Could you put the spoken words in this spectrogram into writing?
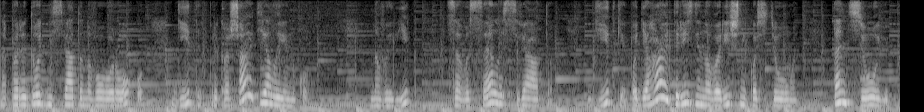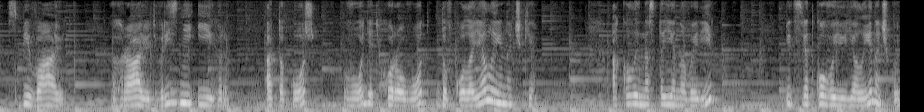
Напередодні свята Нового року діти прикрашають ялинку. Новий рік це веселе свято. Дітки одягають різні новорічні костюми, танцюють, співають, грають в різні ігри, а також водять хоровод довкола ялиночки. А коли настає Новий рік, під святковою ялиночкою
